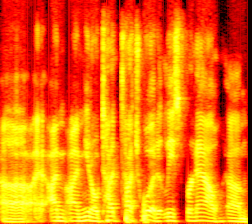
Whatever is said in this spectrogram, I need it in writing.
uh, I, I'm, I'm, you know, t- touch wood, at least for now. Um,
